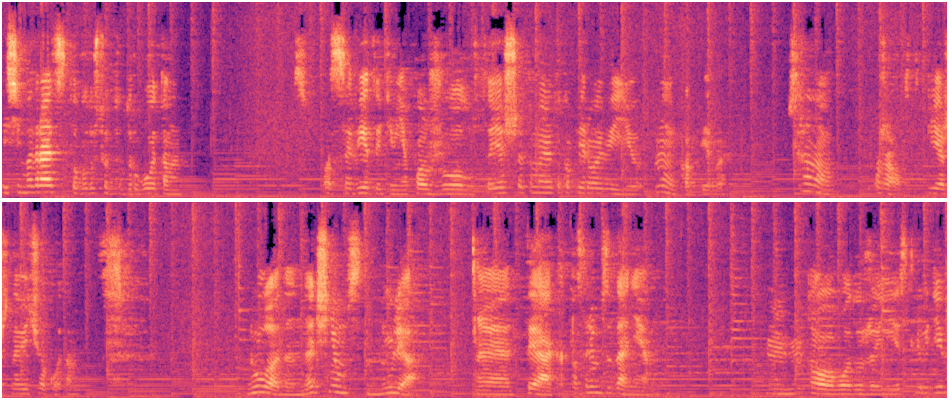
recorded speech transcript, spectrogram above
Если понравится, то буду что-то другое там Посоветуйте мне, пожалуйста. Я же это мое только первое видео. Ну, как первое. Все равно, пожалуйста. Я же новичок в этом. Ну ладно, начнем с нуля. Э, так, посмотрим задание. О, вот уже есть люди.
